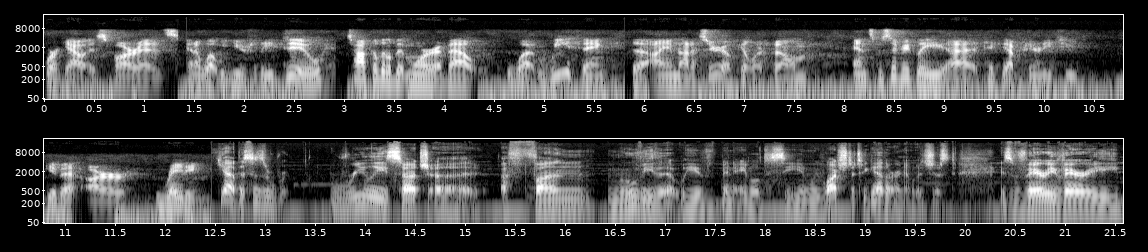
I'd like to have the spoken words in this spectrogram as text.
work out as far as kind of what we usually do. Talk a little bit more about what we think the I Am Not a Serial Killer film, and specifically uh, take the opportunity to give it our rating. Yeah, this is really such a, a fun movie that we've been able to see, and we watched it together, and it was just it's very very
